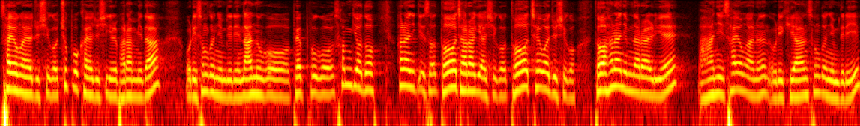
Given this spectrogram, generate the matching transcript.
사용하여 주시고 축복하여 주시길 바랍니다. 우리 성도님들이 나누고 베푸고 섬겨도 하나님께서 더 잘하게 하시고 더 채워 주시고 더 하나님 나라를 위해 많이 사용하는 우리 귀한 성도님들이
